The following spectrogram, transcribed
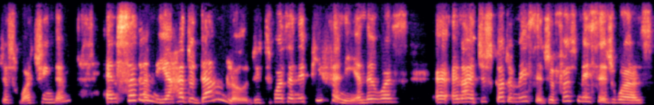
just watching them. And suddenly I had a download. It was an epiphany. And there was, uh, and I just got a message. The first message was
